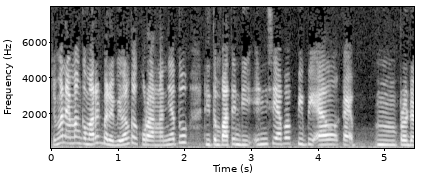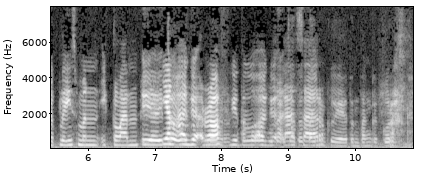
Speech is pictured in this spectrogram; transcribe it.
cuman emang kemarin pada bilang kekurangannya tuh ditempatin di ini siapa PPL kayak mm, product placement iklan Iya, itu yang agak rough gitu Aku agak kasar ya tentang kekurangan.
